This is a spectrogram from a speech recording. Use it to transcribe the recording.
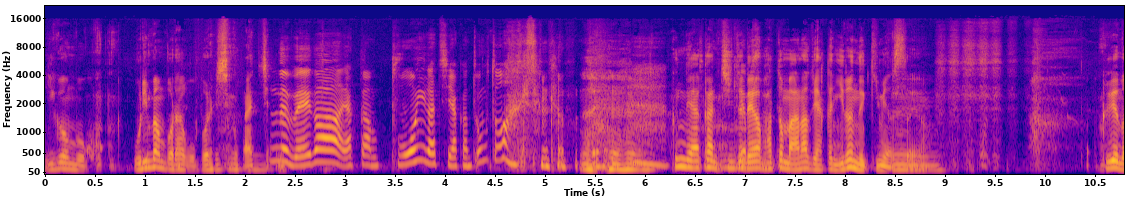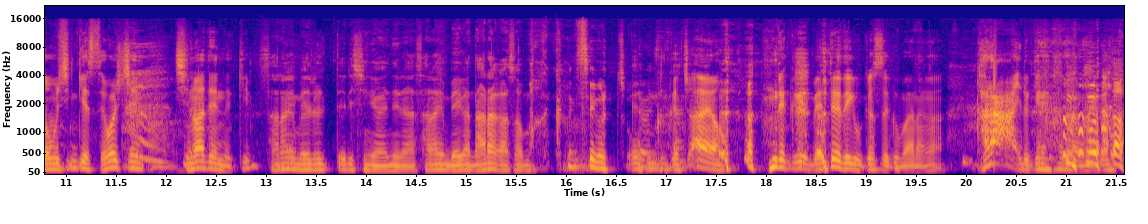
이거 뭐 우리만 보라고 보내신 거 아니죠? 근데 매가 약간 부엉이 같이 약간 뚱뚱하게 생겼는데 근데 약간 진짜 내가 귀엽습니다. 봤던 만화도 약간 이런 느낌이었어요. 음, 그게 너무 신기했어요. 훨씬 진화된 느낌? 사랑의 네. 매를 때리신 게 아니라 사랑의 매가 날아가서 막 강생을 좀 그러니까. 그러니까 짜요. 근데 그게 멘트가 되게 웃겼어요. 그 만화가 가라 이렇게 하더라고요.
